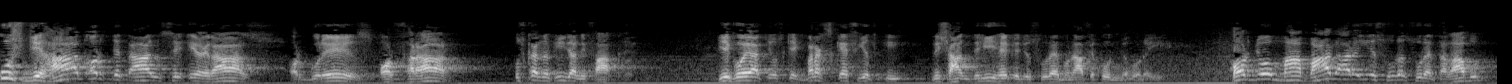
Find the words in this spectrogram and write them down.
اس جہاد اور قتال سے اعراض اور گریز اور فرار، اس کا نتیجہ نفاق ہے۔ یہ گویا کہ اس کے ایک برعکس کیفیت کی نشاندہی ہے کہ جو سورہ منافقون میں ہو رہی ہے۔ اور جو ماں بعد آ رہی ہے سورج سورہ تغابن۔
